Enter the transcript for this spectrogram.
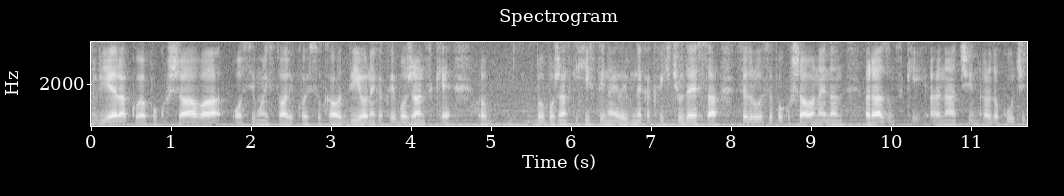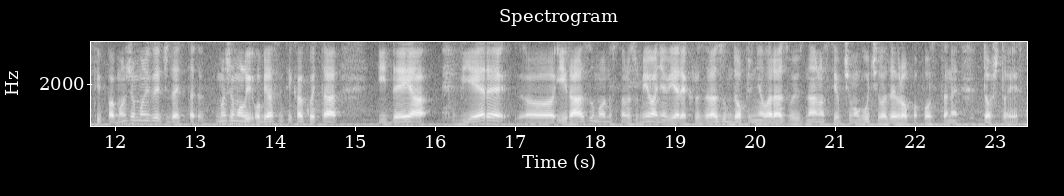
vjera koja pokušava, osim onih stvari koje su kao dio nekakve božanske božanskih istina ili nekakvih čudesa, sve drugo se pokušava na jedan razumski način dokučiti, pa možemo li reći da je možemo li objasniti kako je ta ideja vjere i razuma, odnosno razumijevanja vjere kroz razum doprinjela razvoju znanosti i uopće omogućila da Europa postane to što jest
